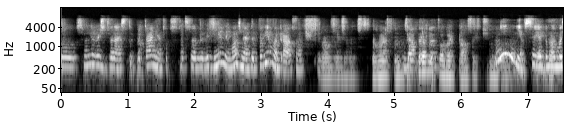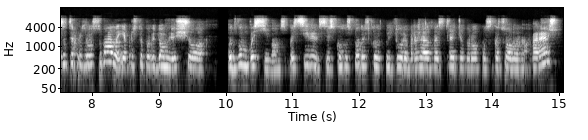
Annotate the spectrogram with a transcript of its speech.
Олександрович, 12 питання. Тут стосовно відміни можна я доповім одразу. Е, Да, треба повертатися. чи ні? Ні, ні, ні, все, я думаю, ми за це проголосували. Я просто повідомлю, що по двом посівам з посівів сільськогосподарської культури врожаю 23-го року скасовано арешт.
